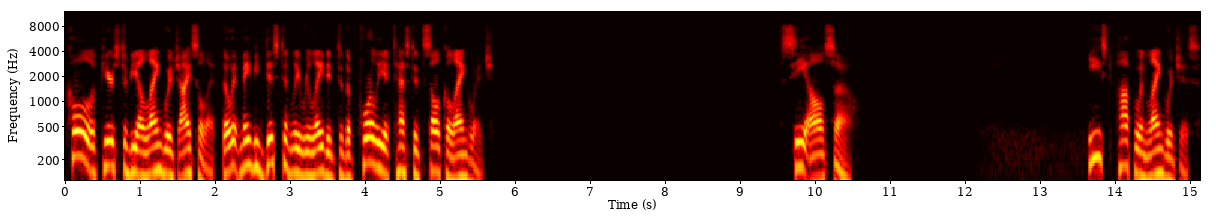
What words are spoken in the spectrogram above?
Kol appears to be a language isolate, though it may be distantly related to the poorly attested Sulka language. See also East Papuan languages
